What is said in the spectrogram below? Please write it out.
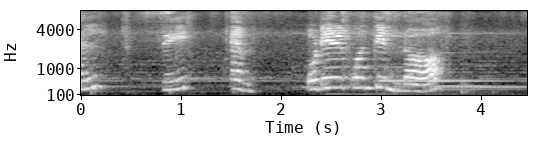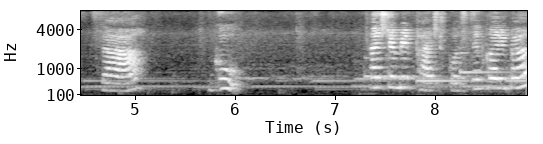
एल सी एम ओडिया कहते ल सा गु फास्ट आम फास्ट क्वेश्चन करवा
